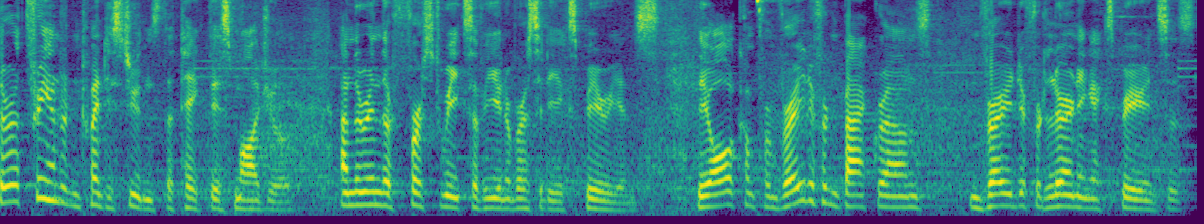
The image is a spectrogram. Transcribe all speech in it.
There are 320 students that take this module and they're in their first weeks of a university experience. They all come from very different backgrounds and very different learning experiences.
